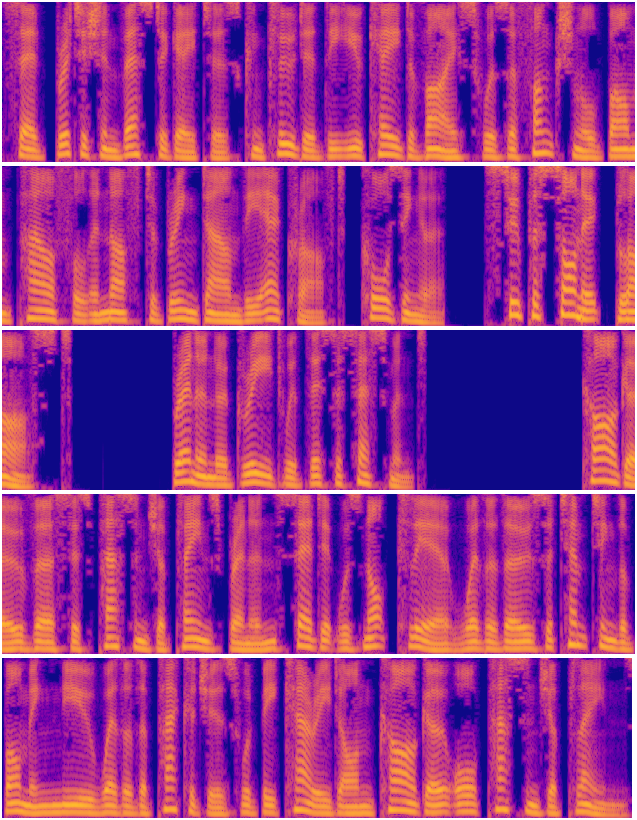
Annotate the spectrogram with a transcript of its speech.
said British investigators concluded the UK device was a functional bomb powerful enough to bring down the aircraft, causing a supersonic blast. Brennan agreed with this assessment. Cargo versus passenger planes Brennan said it was not clear whether those attempting the bombing knew whether the packages would be carried on cargo or passenger planes.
